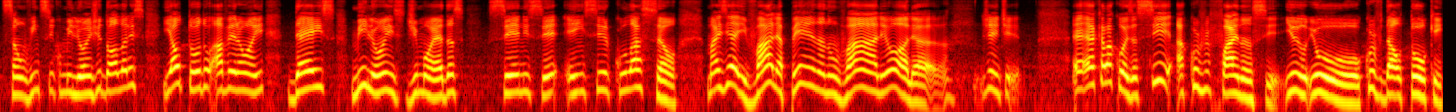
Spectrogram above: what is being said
São 25 milhões de dólares e ao todo haverão aí 10 milhões de moedas CNC em circulação. Mas e aí, vale a pena? Não vale? Olha, gente, é, é aquela coisa, se a Curve Finance e o, e o Curve DAO Token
